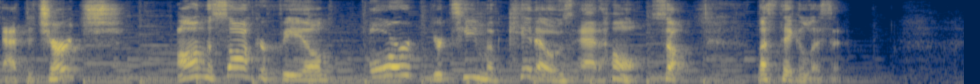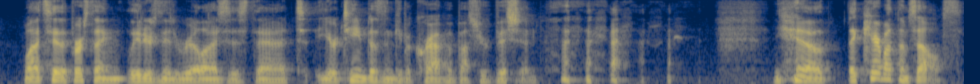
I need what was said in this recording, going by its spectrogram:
at the church, on the soccer field, or your team of kiddos at home. So let's take a listen. Well, I'd say the first thing leaders need to realize is that your team doesn't give a crap about your vision. you know, they care about themselves.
